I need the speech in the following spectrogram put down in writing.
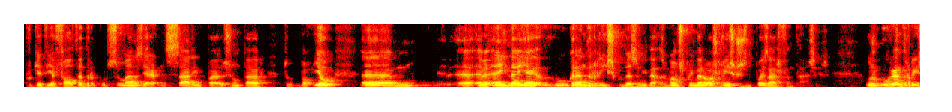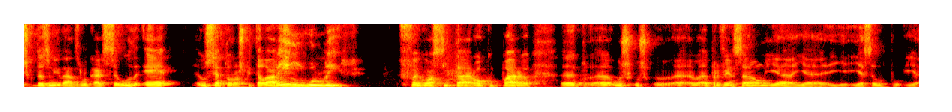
porque havia falta de recursos humanos e era necessário para juntar tudo. Bom, eu, ehm, a, a ideia, o grande risco das unidades, vamos primeiro aos riscos e depois às vantagens. O, o grande risco das unidades locais de saúde é o setor hospitalar engolir, fagocitar, ocupar uh, os, os, uh, a prevenção e a, e a, e a saúde, e a,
